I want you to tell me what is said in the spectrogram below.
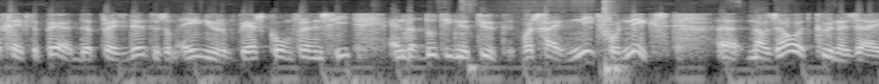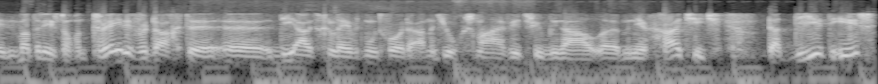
geeft de, per, de, president dus om één uur een persconferentie. En dat doet hij natuurlijk waarschijnlijk niet voor niks. Uh, nou zou het kunnen zijn, want er is nog een tweede verdachte uh, die uitgeleverd moet worden aan het Joegoslavië-tribunaal, meneer Gacic, dat die het is.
